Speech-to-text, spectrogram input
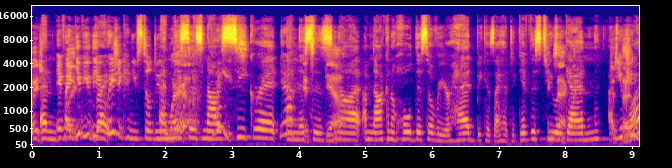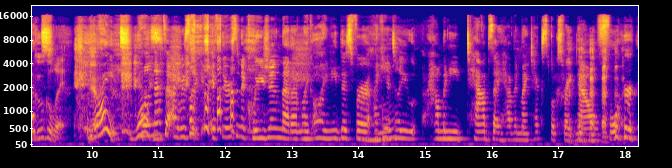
an equation. and- If I give you the Right. equation, can you still do the and work? this is not a secret Yeah. and this It's- is yeah. not i'm not going to hold this over your head because i had to give this to you Exactly. again Just you that- can What? Google it. Yeah. right yes. Well, and that's it. I was like, if there's an equation that I'm like, oh, I need this for, I Mhm. can't tell you how many tabs I have in my textbooks right now for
